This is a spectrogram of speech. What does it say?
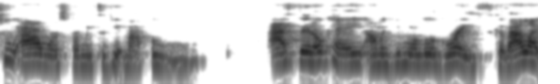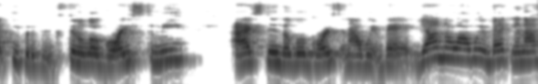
two hours for me to get my food. I said, okay, I'm gonna give them a little grace because I like people to extend a little grace to me. I extended a little grace and I went back. Y'all know I went back and I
